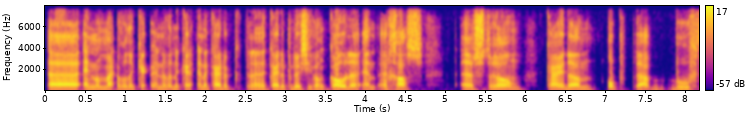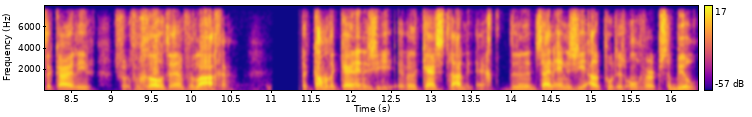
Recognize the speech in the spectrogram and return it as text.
Uh, en, dan, en, dan, kan je de, productie van kolen en, en gasstroom uh, kan je dan op ja, behoefte kan je die vergroten en verlagen. Dat kan met de kernenergie, met de kerncentrale niet echt. De, zijn energieoutput is ongeveer stabiel.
